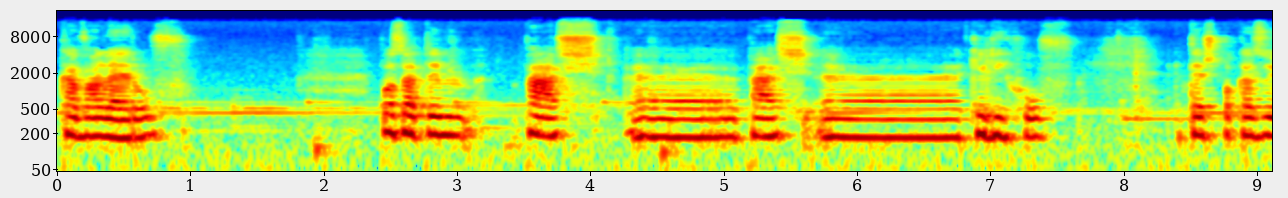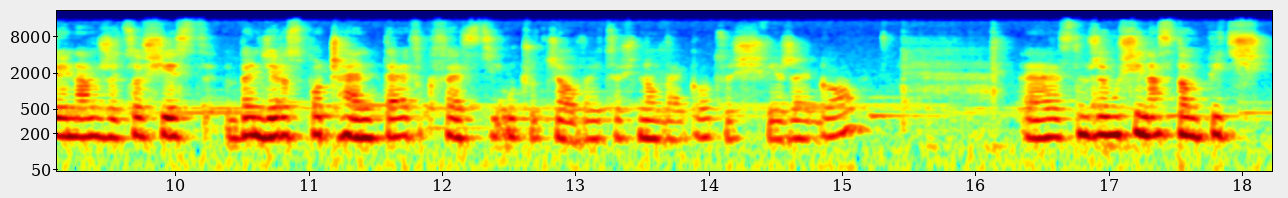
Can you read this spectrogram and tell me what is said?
kawalerów. Poza tym paść, e, paść e, kielichów też pokazuje nam, że coś jest, będzie rozpoczęte w kwestii uczuciowej, coś nowego, coś świeżego. E, z tym, że musi nastąpić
